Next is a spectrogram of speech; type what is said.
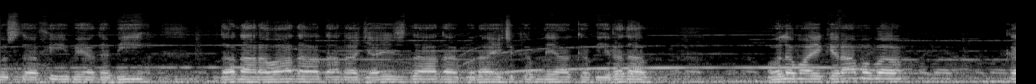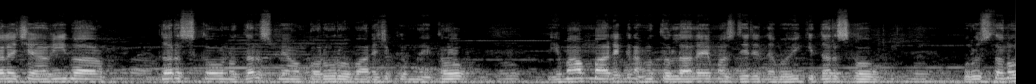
ګستاخی بیا د بی دا ناروا ده دا ناجایز ده دا ګناه چې کوم دی کبیره ده علماء کرام با کله چې هغه با درس کو نو درس به هم پرورو باندې چې کوم نه کو امام مالک رحمت الله علیه مسجد نبوي کې درس کو ورستنو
